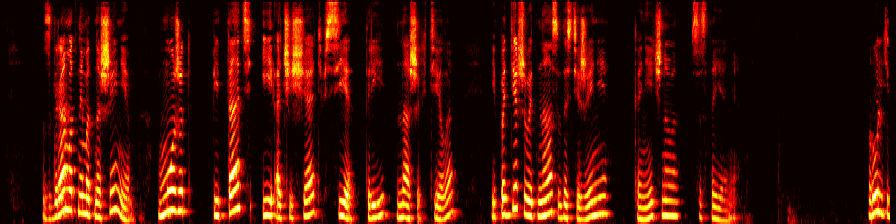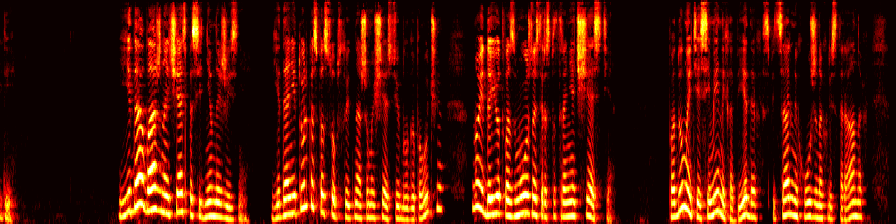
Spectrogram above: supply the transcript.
с грамотным отношением может питать и очищать все три наших тела и поддерживать нас в достижении конечного состояния. Роль еды. Еда – важная часть повседневной жизни. Еда не только способствует нашему счастью и благополучию, но и дает возможность распространять счастье – Подумайте о семейных обедах, специальных ужинах в ресторанах,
